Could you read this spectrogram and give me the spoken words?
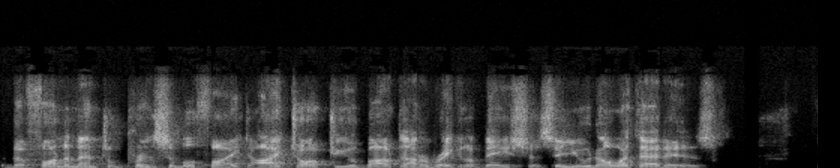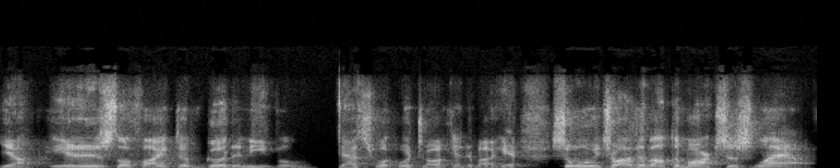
the fundamental principle fight I talk to you about on a regular basis. And you know what that is. Yeah, it is the fight of good and evil. That's what we're talking about here. So when we talk about the Marxist left,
